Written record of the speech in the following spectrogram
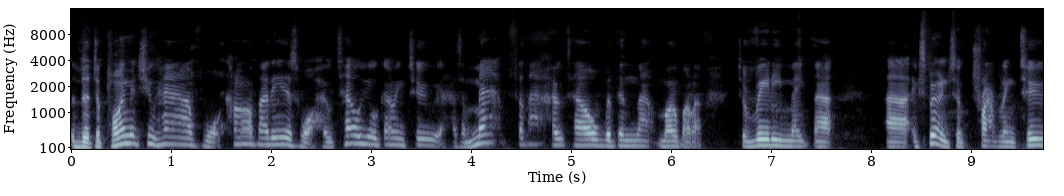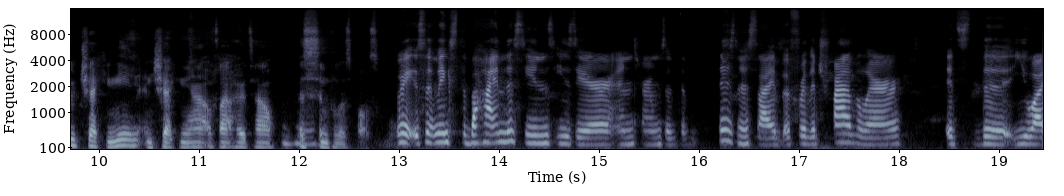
the deployments you have, what car that is, what hotel you're going to. It has a map for that hotel within that mobile app to really make that uh, experience of traveling to, checking in, and checking out of that hotel as Mhm. simple as possible. Right, so it makes the behind the scenes easier in terms of the business side, but for the traveler, it's the UI,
